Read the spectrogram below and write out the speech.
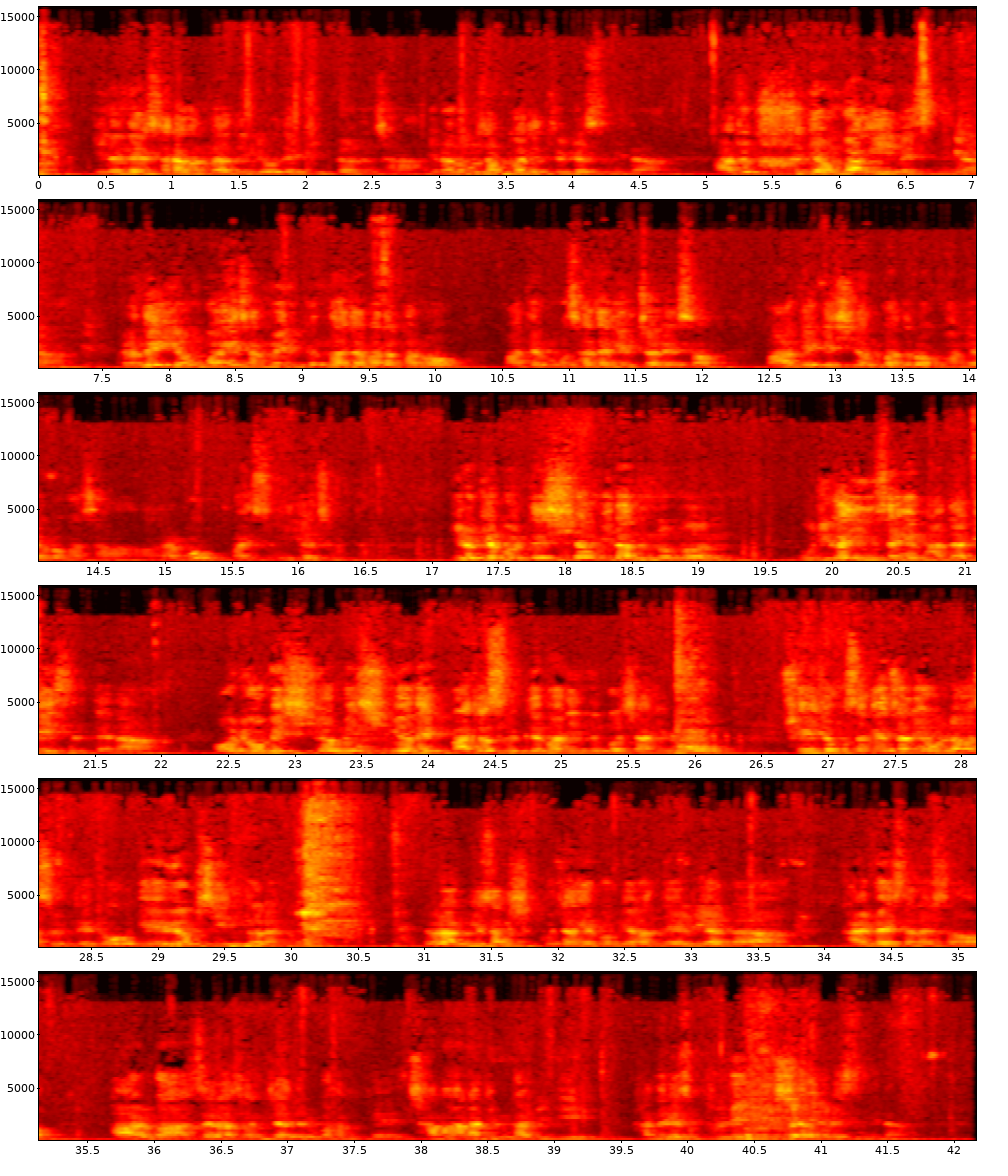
이는 내 사랑하는 아들이요 내 기뻐하는 자라 이런 음성까지 들렸습니다. 아주 큰 영광이 임했습니다. 그런데 이 영광의 장면이 끝나자마자 바로 마태복음 4장 1절에서 마귀에게 시험받으러 광야로 가사라고 말씀이 이어집니다. 이렇게 볼 때 시험이라는 놈은 우리가 인생의 바닥에 있을 때나 어려움의 시험의 시면에 빠졌을 때만 있는 것이 아니고 최정상의 자리에 올라갔을 때도 예외 없이 있더라는 겁니다. 열왕기상 19장에 보면 엘리야가 갈멜산에서 바알과 아세라 선지자들과 함께 참 하나님 가리기 하늘에서 불리기 시작을 했습니다.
